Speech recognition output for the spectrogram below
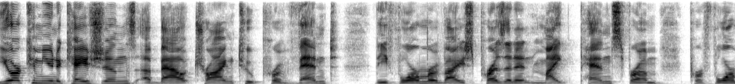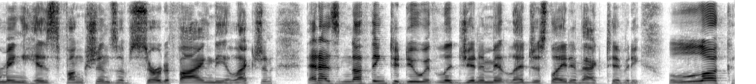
your communications about trying to prevent the former Vice President Mike Pence from performing his functions of certifying the election, that has nothing to do with legitimate legislative activity. Look,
